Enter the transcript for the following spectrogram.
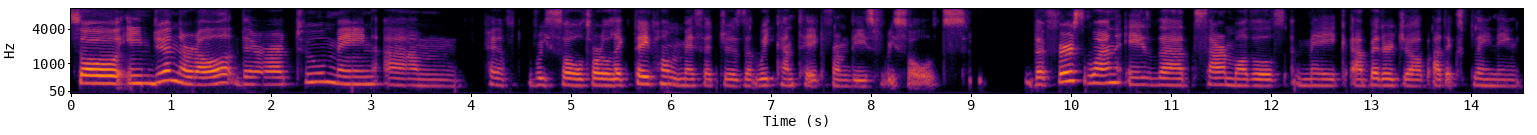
So in general, there are two main um, kind of results or like take home messages that we can take from these results. The first one is that SAR models make a better job at explaining,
